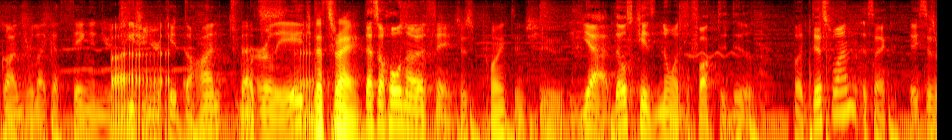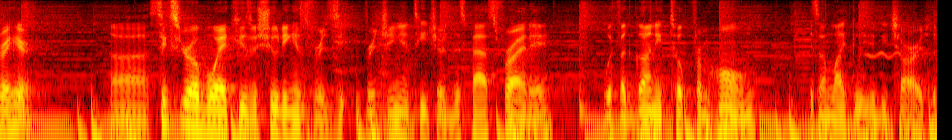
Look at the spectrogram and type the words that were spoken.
guns were like a thing and you're teaching your kid to hunt from an that's, early age. That's right. That's a whole nother thing. Just point and shoot. Yeah, those kids know what the fuck to do. But this one, it's like it says right here. Uh, six-year-old boy accused of shooting his Virgi- Virginia teacher this past Friday with a gun he took from home is unlikely to be charged. The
